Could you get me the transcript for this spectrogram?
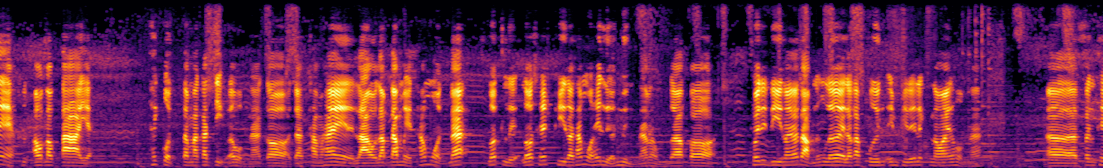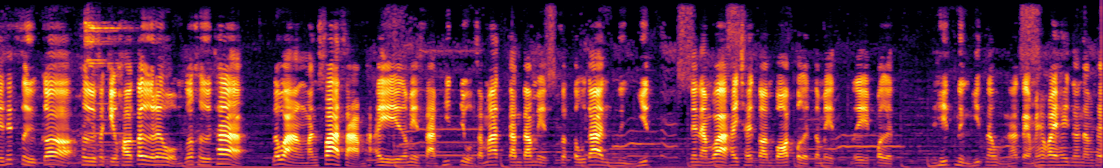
แน่ๆคือเอาเราตายอะให้กดตามากจิแล้วผมนะ ก็จะทำให้เรารับดาเมจทั้งหมด และลดเหลือลด HP เราทั้งหมดให้เหลือหนึ่งนะผมก็ก็ช่วยดีๆในระดับหนึงเลย แล้วก็ฟื้น MP ได้เล็กน้อยนะผมนะเอ่อซันเทเทสึก็คือสกิลเคาน์เตอร์นะผมก็คือถ้าระหว่างมันฟาดสามไอ้ดาเมจสามฮิตอยู่สามารถกันดาเมจศัตรูได้หนึ่งฮิต แนะนำว่าให้ใช้ตอนบอสเปิดดาเมจเอยเปิดฮิตหนึ่งฮิตนะผมนะ แต่ไม่ค่อยให้แนะนำใช้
